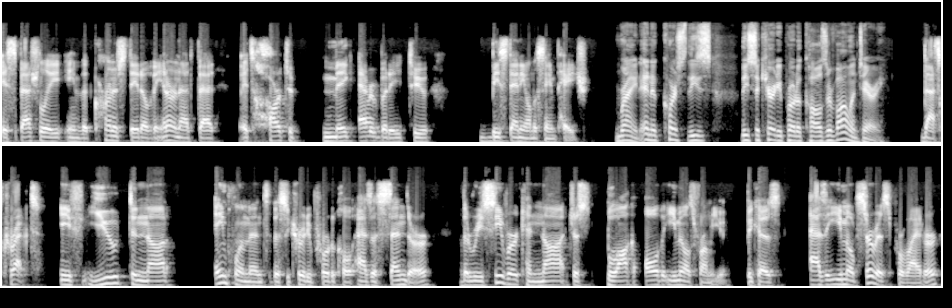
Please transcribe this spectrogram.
especially in the current state of the internet that it's hard to make everybody to be standing on the same page. Right. And of course these these security protocols are voluntary. That's correct. If you do not implement the security protocol as a sender, the receiver cannot just block all the emails from you because as an email service provider,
